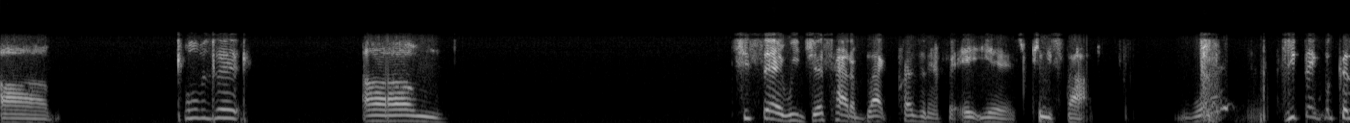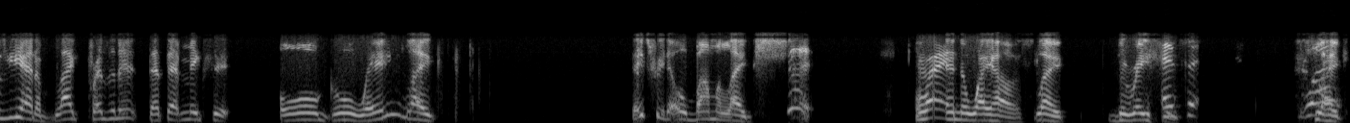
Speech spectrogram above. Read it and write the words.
uh, what was it? Um, she said we just had a black president for eight years. Please stop. What? You think because we had a black president that that makes it all go away? Like they treated Obama like shit Right. in the White House, like the racist. And to, what? like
